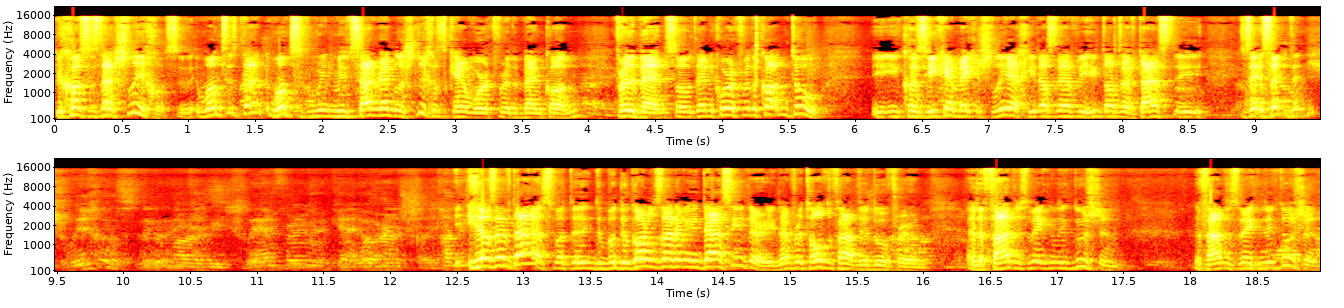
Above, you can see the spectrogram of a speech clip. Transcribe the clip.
Because it's not shlichus. Once it's not, once it's not regular shlichus, can't work for the ben cotton for the ben. So then it can work for the cotton too, because he can't make a shliach. He doesn't have. He doesn't have das. He doesn't have das, but the, the, the God is not having das either. He never told the father to do it for him, and the father's making the kedushin. The father's making the kedushin.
